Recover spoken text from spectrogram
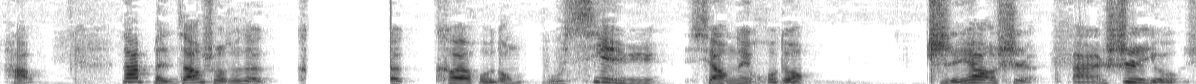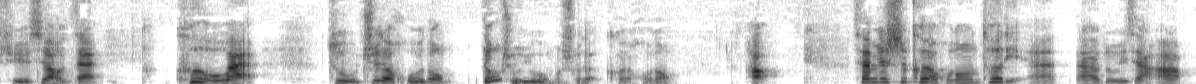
好，那本章所说的课课外活动不限于校内活动，只要是凡是有学校在课外组织的活动，都属于我们说的课外活动。好，下面是课外活动特点，大家注意一下啊。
